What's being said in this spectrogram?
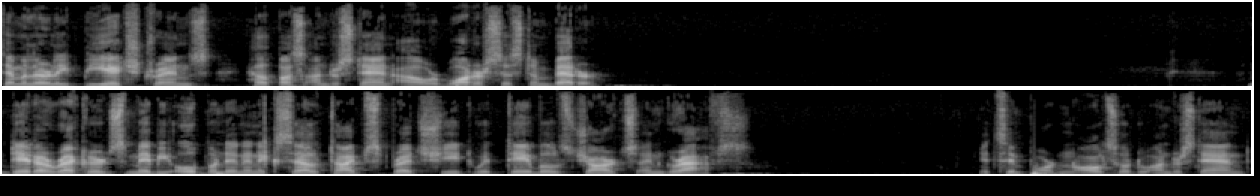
Similarly, pH trends help us understand our water system better. Data records may be opened in an Excel type spreadsheet with tables, charts, and graphs. It's important also to understand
